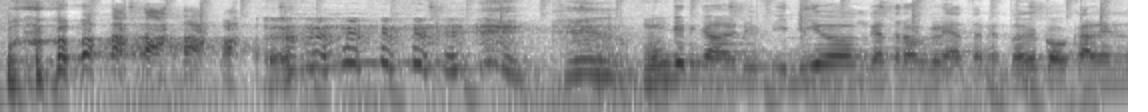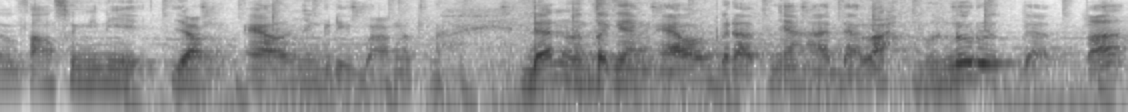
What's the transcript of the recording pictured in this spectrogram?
Mungkin kalau di video nggak terlalu kelihatan ya, tapi kalau kalian langsung ini yang L-nya gede banget lah. Dan untuk yang L beratnya adalah menurut data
